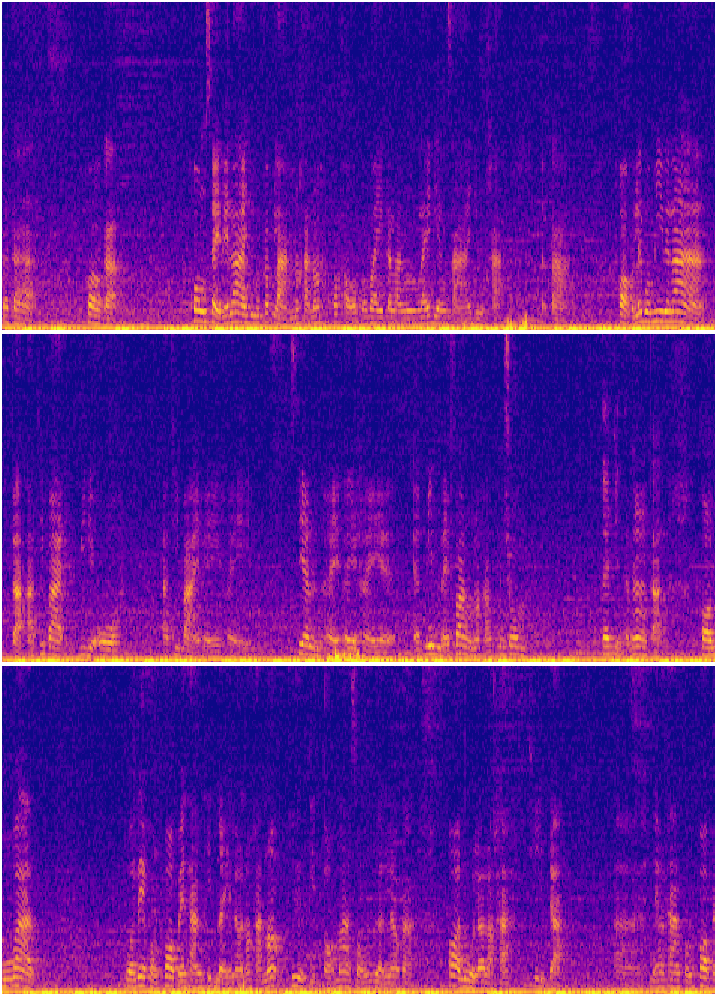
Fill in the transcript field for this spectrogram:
แล้วก็ พ่อก็คงใส่เวลาอยู่กับหลานเนาะค่ะเนาะเพราะเขาก็วัยกำลังไล่เดียงสาอยู่ค่ะ แล้วก็พ่อก็เลยบ่มีเวลาจะอธิบายวิดีโออธิบายให้ให้เซียนให้เอ้ยให้แอดมินได้ฟังเนาะค่ะคุณผู้ชม แต่จินตนากะพอรู้ว่าตัวเลขของพ่อไปทางทิศไหนแล้วเนาะค่ะเนาะคือติดต่อมาสองเดือนแล้วก็พ่อรู้แล้วล่ะค่ะ ที่จะแนวทางของพ่อไป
